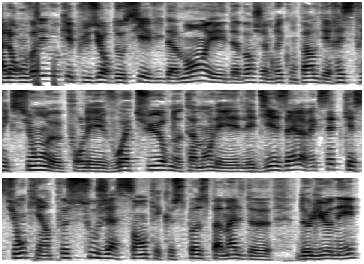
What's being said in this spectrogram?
Alors on va évoquer plusieurs dossiers évidemment et d'abord j'aimerais qu'on parle des restrictions euh, pour les voitures, notamment les, les, diesels, avec cette question qui est un peu sous-jacente et que se pose pas mal de, de Lyonnais.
